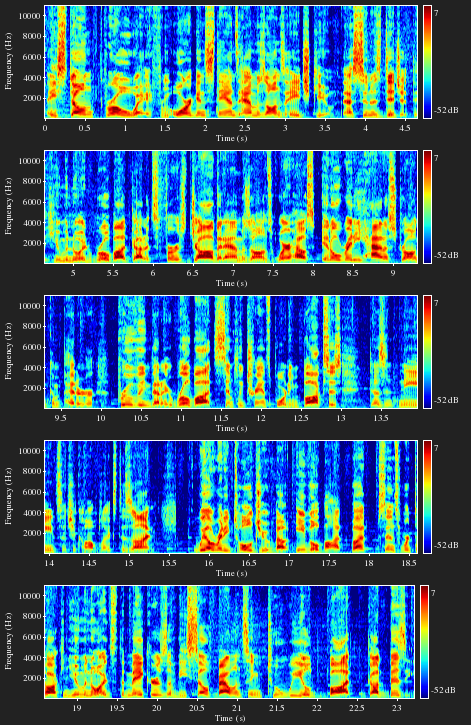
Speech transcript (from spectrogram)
A stone throw away from Oregon stands Amazon's HQ. As soon as Digit, the humanoid robot, got its first job at Amazon's warehouse, it already had a strong competitor, proving that a robot simply transporting boxes doesn't need such a complex design. We already told you about EvoBot, but since we're talking humanoids, the makers of the self-balancing two-wheeled bot got busy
